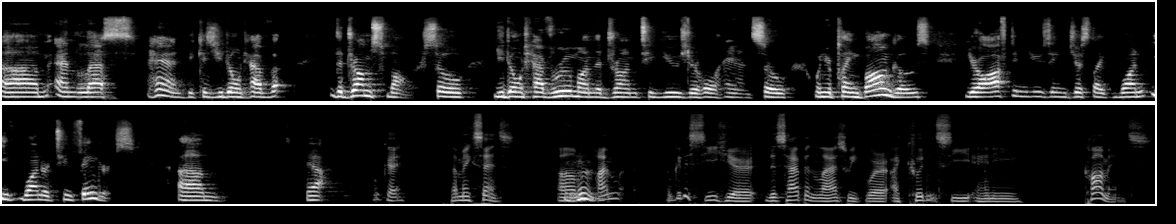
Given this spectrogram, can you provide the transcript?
um, and less hand because you don't have the drum smaller, so you don't have room on the drum to use your whole hand. So when you're playing bongos, you're often using just like one one or two fingers. Um, yeah. Okay, that makes sense. Um, mm-hmm. I'm I'm gonna see here. This happened last week where I couldn't see any comments.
